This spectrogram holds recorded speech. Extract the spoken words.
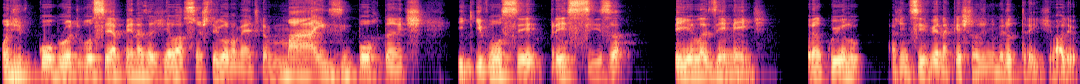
Onde cobrou de você apenas as relações trigonométricas mais importantes e que você precisa tê-las em mente. Tranquilo? A gente se vê na questão de número 3. Valeu!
